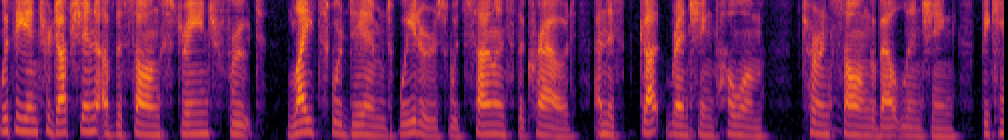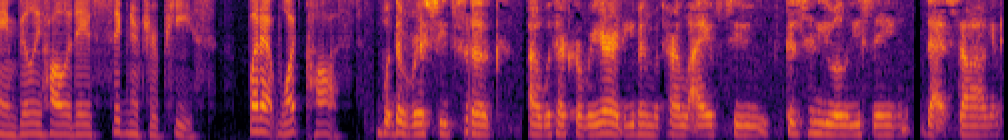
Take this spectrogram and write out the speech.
with the introduction of the song Strange Fruit. Lights were dimmed, waiters would silence the crowd, and this gut wrenching poem, turned song about lynching, became Billie Holiday's signature piece. But at what cost? The risk she took uh, with her career and even with her life to continually sing that song and,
